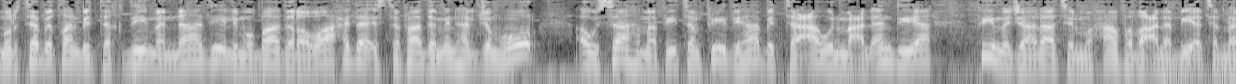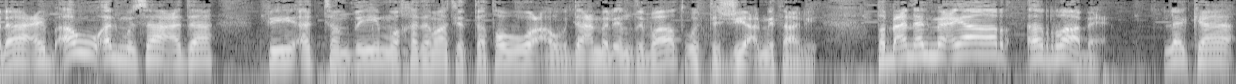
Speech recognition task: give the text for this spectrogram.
مرتبطا بتقديم النادي لمبادرة واحدة استفاد منها الجمهور أو ساهم في تنفيذها بالتعاون مع الأندية في مجالات المحافظة على بيئة الملاعب أو المساعدة في التنظيم وخدمات التطوع أو دعم الانضباط والتشجيع المثالي. طبعا المعيار الرابع. لك آه،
